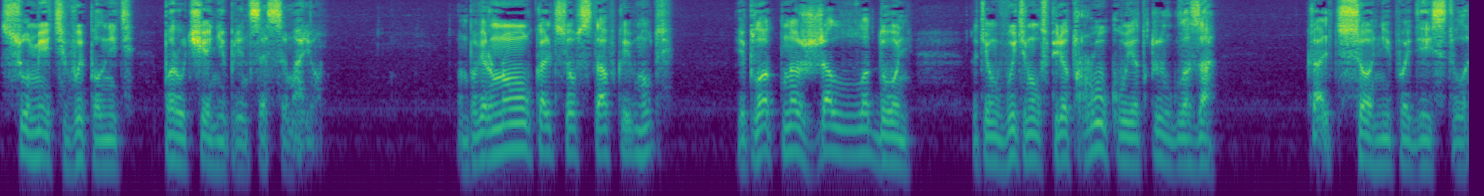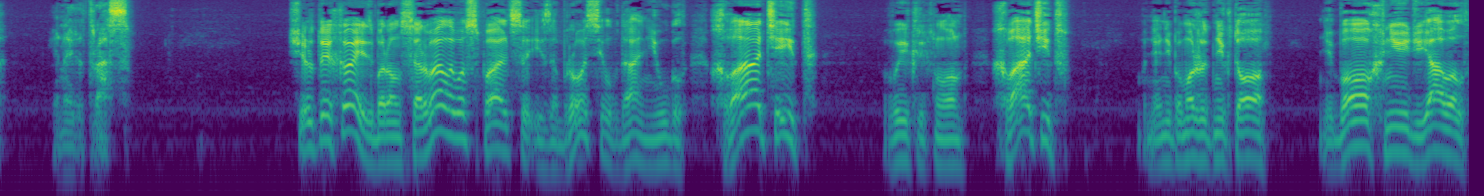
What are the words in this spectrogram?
суметь выполнить поручение принцессы Марион. Он повернул кольцо вставкой внутрь и плотно сжал ладонь, затем вытянул вперед руку и открыл глаза. Кольцо не подействовало и на этот раз. Чертыхаясь, барон сорвал его с пальца и забросил в дальний угол. «Хватит!» — выкрикнул он. «Хватит!» Мне не поможет никто, ни бог, ни дьявол,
